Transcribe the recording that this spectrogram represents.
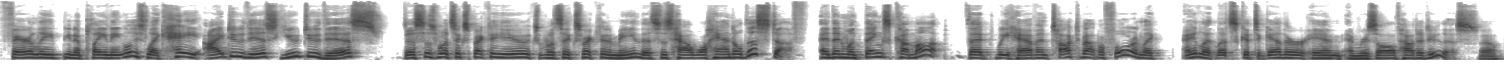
fairly you know plain English. Like, hey, I do this, you do this. This is what's expected of you. What's expected of me. This is how we'll handle this stuff. And then when things come up that we haven't talked about before, like, hey, let, let's get together and and resolve how to do this. So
